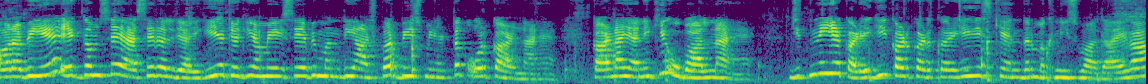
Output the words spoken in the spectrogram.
और अभी ये एकदम से ऐसे रल जाएगी क्योंकि हमें इसे अभी मंदी आँच पर 20 मिनट तक और काढ़ना है। काढ़ना यानी कि उबालना है। जितनी ये कड़ेगी कड़ कड़ कर ही इसके अंदर मखनी स्वाद आएगा।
